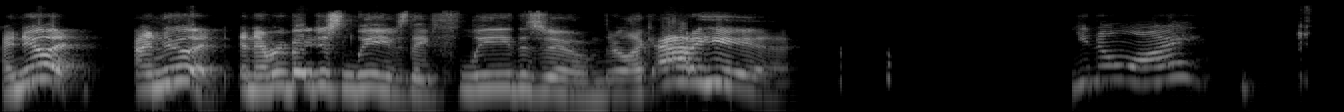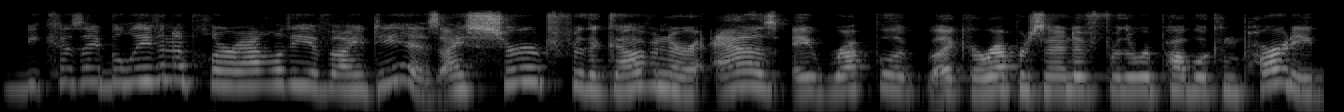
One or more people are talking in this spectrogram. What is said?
I knew it. I knew it. And everybody just leaves. They flee the Zoom. They're like, out of here. You know why? Because I believe in a plurality of ideas. I served for the governor as a rep like a representative for the Republican Party,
